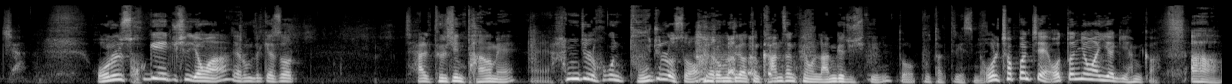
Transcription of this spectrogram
자, 오늘 소개해 주실 영화 여러분들께서 잘 들으신 다음에 한 줄 혹은 두 줄로서 여러분들의 어떤 감상평을 남겨주시길 또 부탁드리겠습니다. 오늘 첫 번째 어떤 영화 이야기 합니까? 아,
